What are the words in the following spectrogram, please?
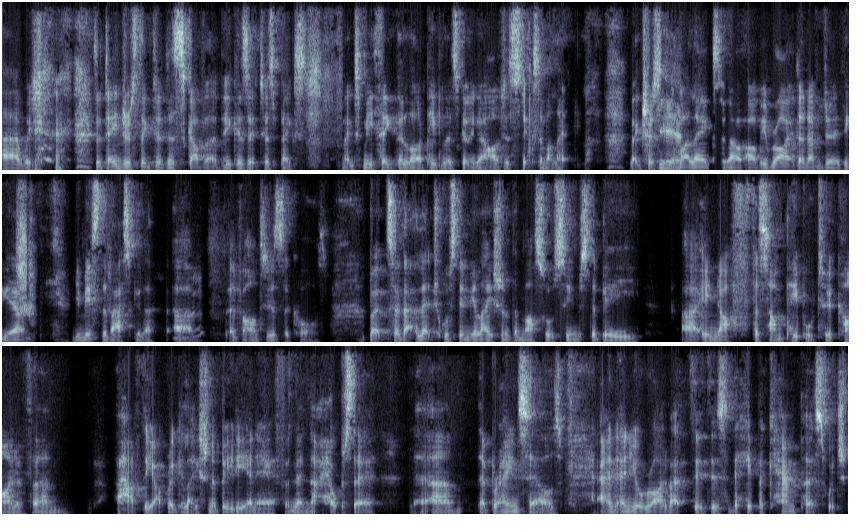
uh, which is a dangerous thing to discover because it just makes makes me think that a lot of people is going to go, I'll just stick some ele- electricity yeah. in my legs and I'll, I'll, be right. I don't have to do anything else. You miss the vascular um, advantages, of course. But so that electrical stimulation of the muscles seems to be uh, enough for some people to kind of um, have the upregulation of BDNF, and then that helps their um, their brain cells. And and you're right about the, the hippocampus, which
